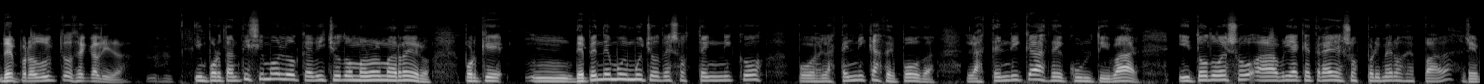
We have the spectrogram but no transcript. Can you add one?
de productos de calidad. Importantísimo lo que ha dicho don Manuel Marrero, porque mm, depende muy mucho de esos técnicos, pues las técnicas de poda, las técnicas de cultivar y todo eso habría que traer esos primeros espadas. Eh,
